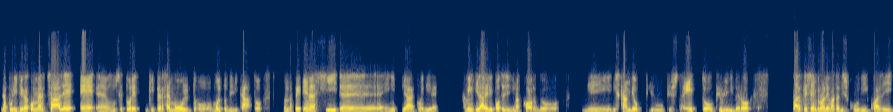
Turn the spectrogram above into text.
la politica commerciale è eh, un settore di per sé molto, molto delicato. Non appena si eh, inizia dire, a ventilare l'ipotesi di un accordo di, di scambio più, più, stretto, più libero, parte sempre una levata di scudi quasi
